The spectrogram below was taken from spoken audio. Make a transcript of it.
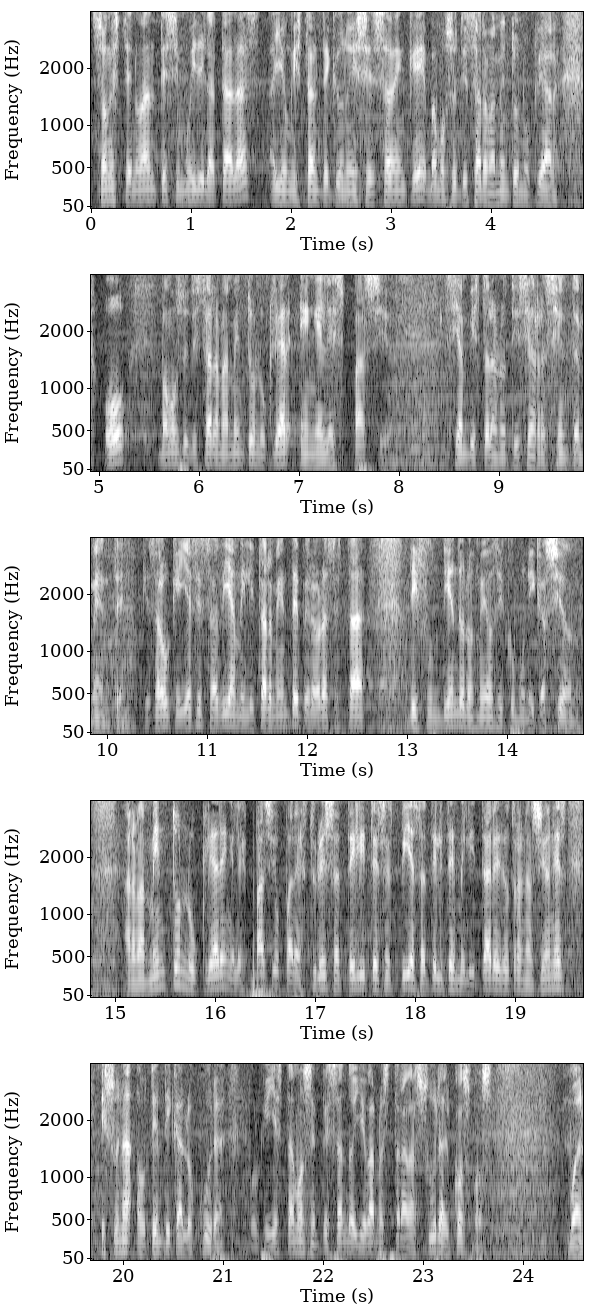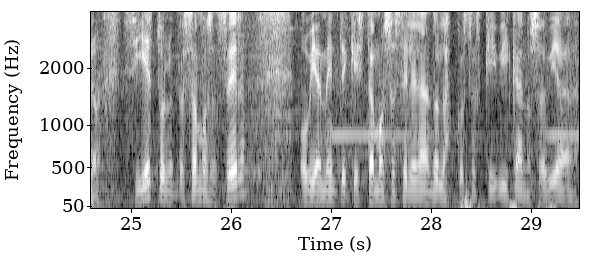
son extenuantes y muy dilatadas, hay un instante que uno dice, ¿saben qué? Vamos a utilizar armamento nuclear o vamos a utilizar armamento nuclear en el espacio. Si han visto las noticias recientemente, que es algo que ya se sabía militarmente, pero ahora se está difundiendo en los medios de comunicación. Armamento nuclear en el espacio para destruir satélites, espías, satélites militares de otras naciones es una auténtica locura, porque ya estamos empezando a llevar nuestra basura al cosmos. Bueno, si esto lo empezamos a hacer, obviamente que estamos acelerando las cosas que Ivica nos había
